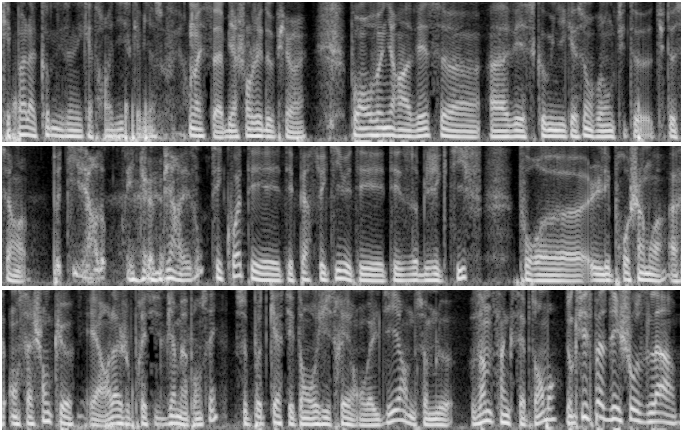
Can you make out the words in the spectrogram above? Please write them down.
qui est pas la com des années 90 qui a bien souffert. Ouais, ça a bien changé depuis. Ouais. Pour en revenir à AVS, euh, à AVS Communication, pendant que tu te, tu te sers petit verre d'eau, et tu as bien raison. C'est quoi tes, tes perspectives et tes, tes objectifs pour euh, les prochains mois? En sachant que, et alors là je précise bien ma pensée, ce podcast est enregistré, on va le dire, nous sommes le 25 septembre. Donc s'il se passe des choses là,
